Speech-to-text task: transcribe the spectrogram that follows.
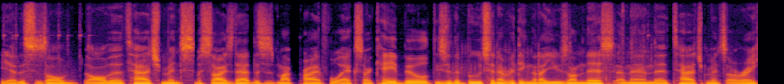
Yeah, this is all all the attachments. Besides besides that, this is my Prideful XRK build. These are the boots and everything that I use on this. And then the attachments are right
